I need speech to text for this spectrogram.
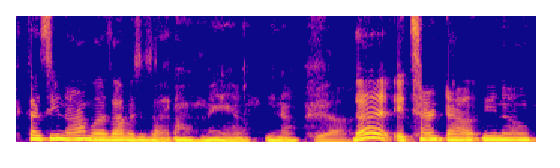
because you know I was. I was just like, oh man, you know. Yeah. But it turned out, you know,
